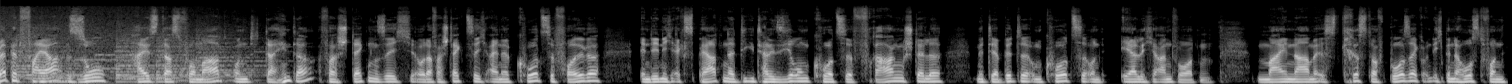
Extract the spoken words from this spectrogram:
Rapid Fire, so heißt das Format und dahinter verstecken sich oder versteckt sich eine kurze Folge, in der ich Experten der Digitalisierung kurze Fragen stelle mit der Bitte um kurze und ehrliche Antworten. Mein Name ist Christoph Bursek und ich bin der Host von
